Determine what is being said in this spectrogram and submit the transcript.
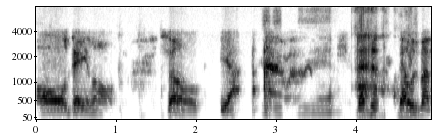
all day long. So yeah, I- it. that ah. was my.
